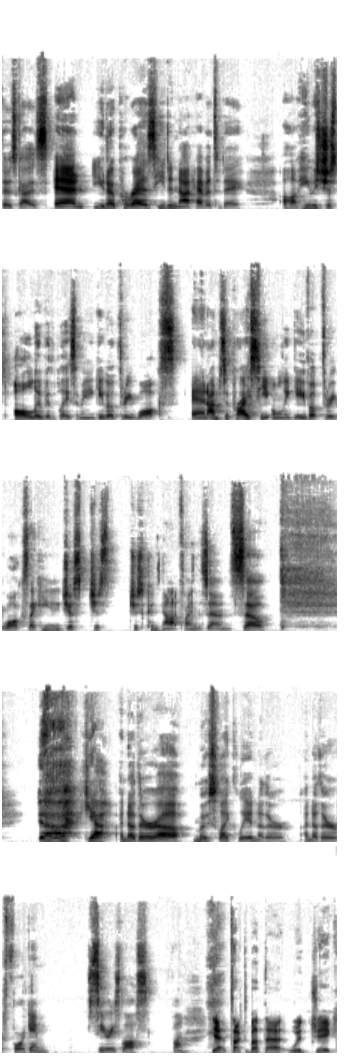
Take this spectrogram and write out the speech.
those guys. And you know perez he did not have it today. Um, he was just all over the place. I mean he gave up three walks. And i'm surprised he only gave up three walks. Like he just just just could not find the zone. So uh, yeah another uh, most likely another another four game series loss. Fun. Yeah, talked about that with Jake.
